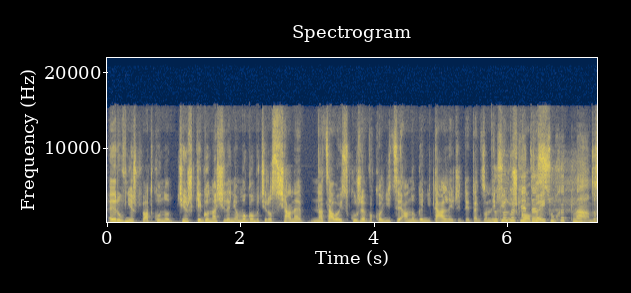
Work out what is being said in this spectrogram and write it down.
E, Również w przypadku no, ciężkiego nasilenia mogą być rozsiane na całej skórze w okolicy anogenitalnej, czyli tej tak zwanej To są takie pieluszkowej. te suche plamy, To są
